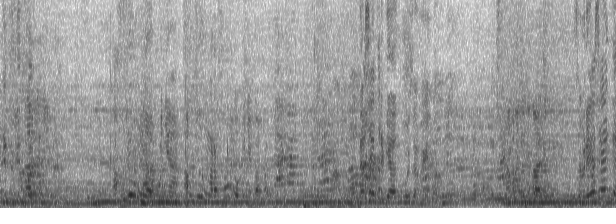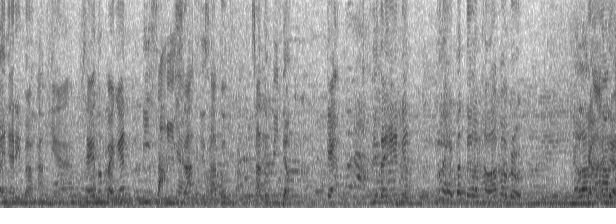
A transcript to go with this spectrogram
Gitu-gitu aja. Aku tuh nggak punya aku tuh ngerasa nggak punya bakat. Nah saya terganggu sama itu. Sebenarnya saya nggak nyari bakatnya. Saya tuh pengen Bisanya. bisa di satu satu bidang. Kayak ditanyain kan lu hebat dalam hal apa bro? Dalam Nggak ada.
